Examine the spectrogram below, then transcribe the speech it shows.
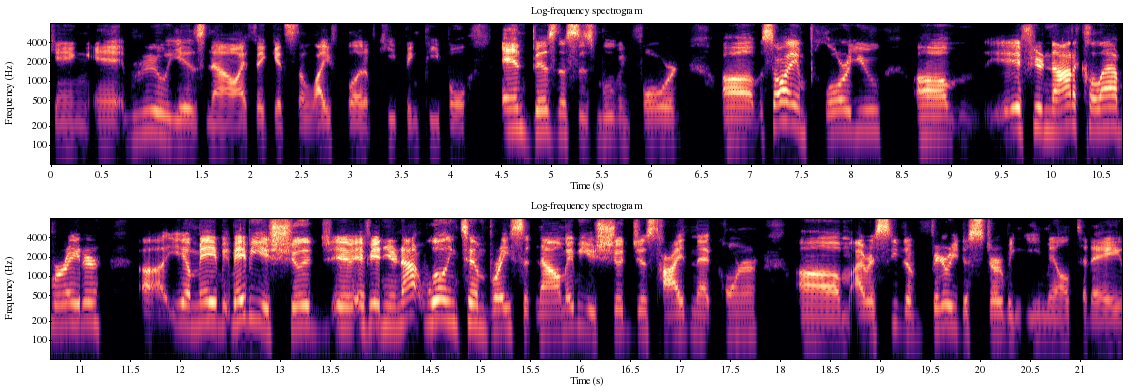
king. It really is now. I think it's the lifeblood of keeping people and businesses moving forward. Um, so I implore you, um, if you're not a collaborator, uh, you know, maybe maybe you should. If you're not willing to embrace it now, maybe you should just hide in that corner. Um, I received a very disturbing email today.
